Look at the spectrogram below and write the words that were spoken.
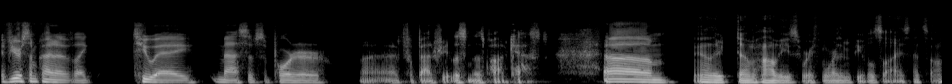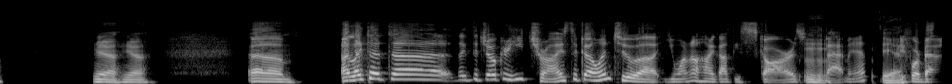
if you're some kind of like 2A massive supporter, uh, I feel bad for you. Listen to this podcast. Um, You know, their dumb hobbies worth more than people's lives. That's all. yeah, yeah. Um, I like that. Uh, like the Joker, he tries to go into. Uh, you want to know how I got these scars from Mhm. Batman Yeah, before Batman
